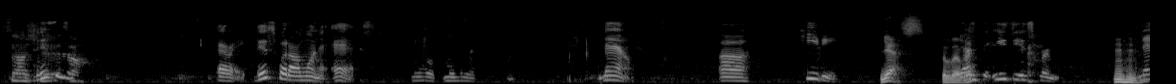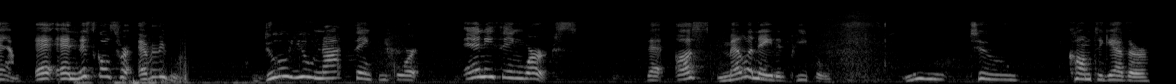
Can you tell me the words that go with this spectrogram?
Sasha, this is, all right. This is what I want to ask. Move, move Now, uh, Kitty. Yes, That's the easiest for me. Mm-hmm. Now, and, and this goes for everyone. Do you not think before anything works that us melanated people need to come together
